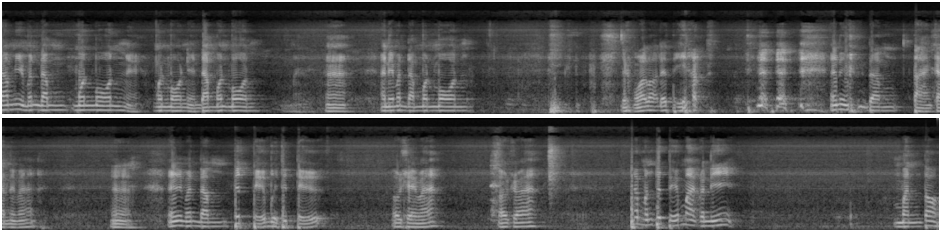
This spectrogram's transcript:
ดำนี่มันดำมนมนเนี่ยมนมนเนี่ยดำมนมนอ่าอันนี้มันดำมนมนๆอย่าหัวเราะได้ตีครับ อันนี้มันดำต่างกันเห็นไหมฮะอ่าอันนี้มันดำตึ๊ดตือบือตึ๊ดตือโอเคไหมโอเคไหมถ้ามันตึ๊ดตือมากกว่านี้ มันต้อง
